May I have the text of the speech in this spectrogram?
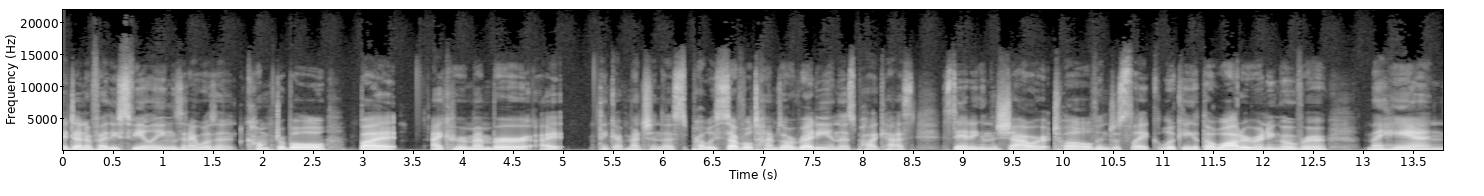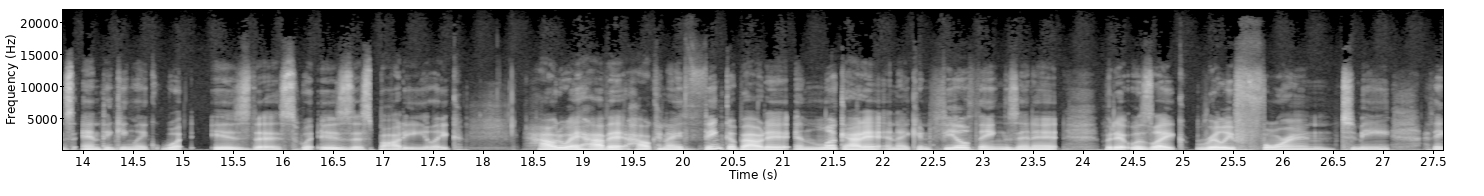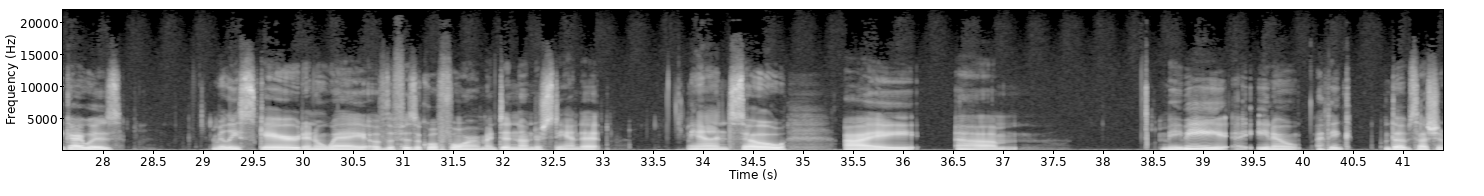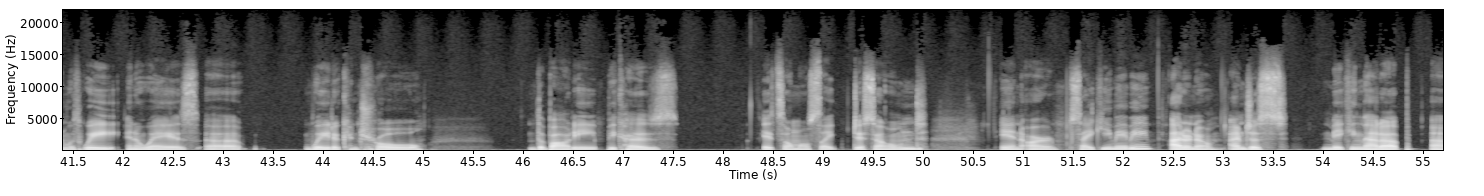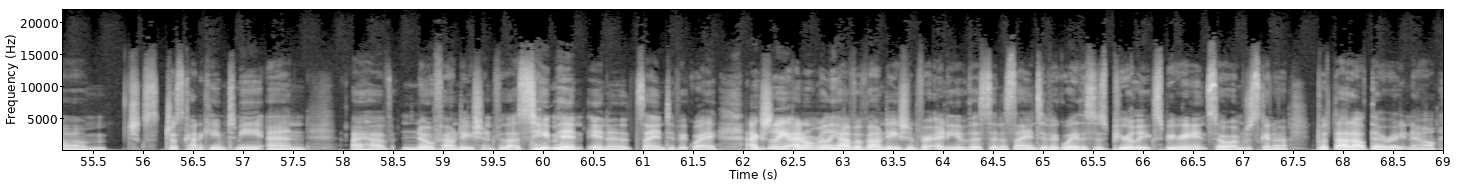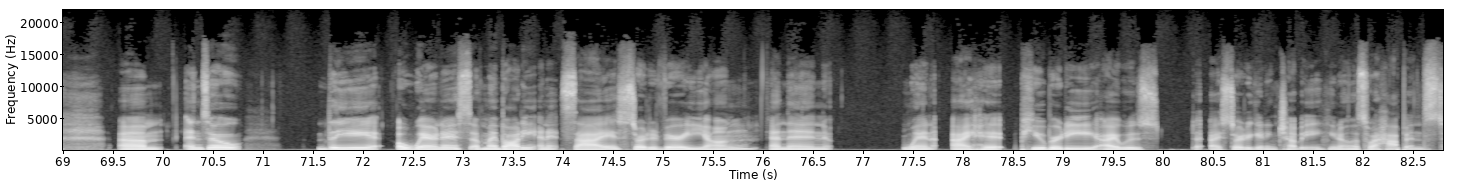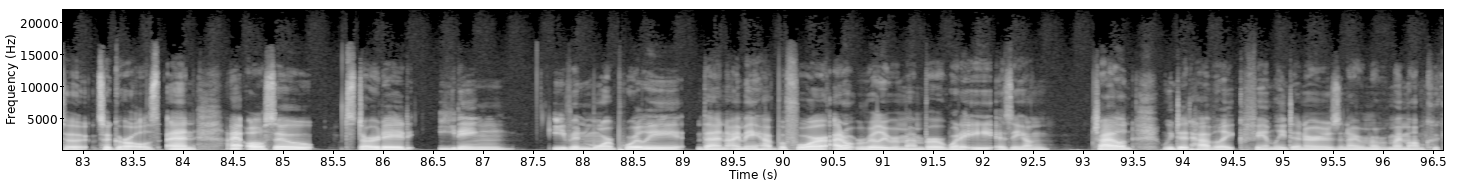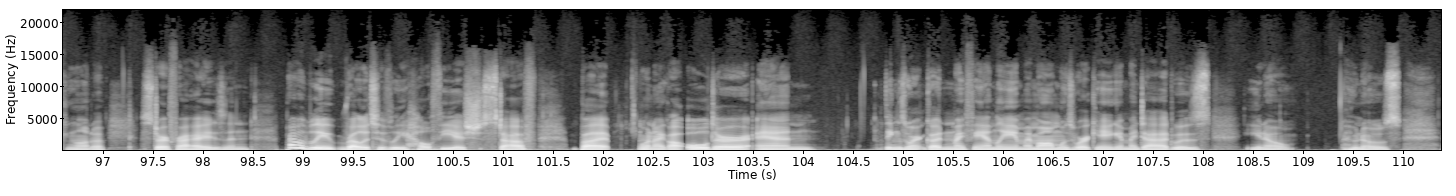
identify these feelings and I wasn't comfortable, but I can remember I think I've mentioned this probably several times already in this podcast, standing in the shower at 12 and just like looking at the water running over my hands and thinking like what is this? What is this body? Like how do I have it? How can I think about it and look at it and I can feel things in it? But it was like really foreign to me. I think I was really scared in a way of the physical form. I didn't understand it. And so I um maybe you know, I think the obsession with weight in a way is a way to control the body because it's almost like disowned in our psyche maybe. I don't know. I'm just making that up. Um just just kind of came to me and I have no foundation for that statement in a scientific way. Actually, I don't really have a foundation for any of this in a scientific way. This is purely experience. So I'm just going to put that out there right now. Um, and so the awareness of my body and its size started very young. And then when I hit puberty, I was I started getting chubby. You know, that's what happens to to girls. And I also started eating even more poorly than I may have before. I don't really remember what I ate as a young child. We did have like family dinners, and I remember my mom cooking a lot of stir fries and probably relatively healthy ish stuff. But when I got older and things weren't good in my family, and my mom was working, and my dad was, you know, who knows,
